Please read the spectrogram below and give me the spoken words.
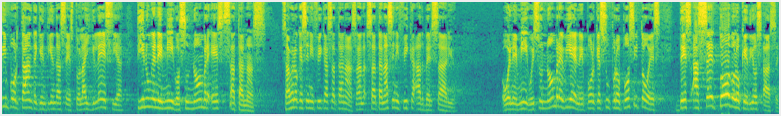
importante que entiendas esto. La iglesia tiene un enemigo, su nombre es Satanás. ¿Sabes lo que significa Satanás? Satanás significa adversario o enemigo. Y su nombre viene porque su propósito es deshacer todo lo que Dios hace.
